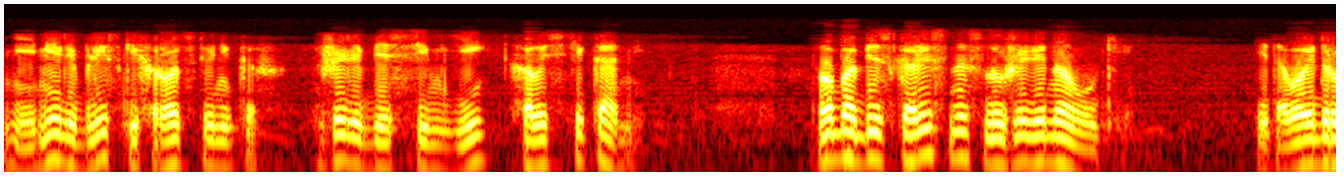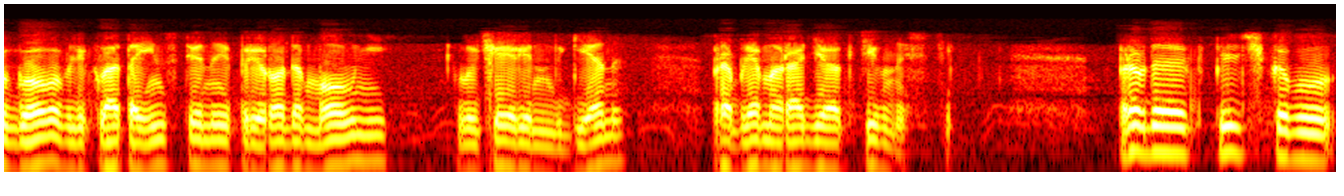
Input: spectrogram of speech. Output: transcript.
не имели близких родственников, жили без семьи, холостяками. Оба бескорыстно служили науке. И того и другого влекла таинственная природа молний, лучей рентгена, проблема радиоактивности. Правда, к Пильчикову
